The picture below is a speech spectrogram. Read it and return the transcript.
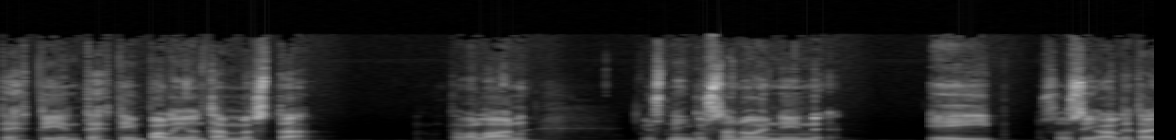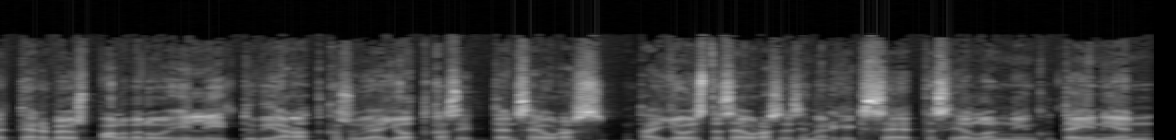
tehtiin, tehtiin paljon tämmöistä tavallaan, just niin kuin sanoin, niin ei sosiaali- tai terveyspalveluihin liittyviä ratkaisuja, jotka sitten seuras, tai joista seurasi esimerkiksi se, että siellä on niin kuin teinien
